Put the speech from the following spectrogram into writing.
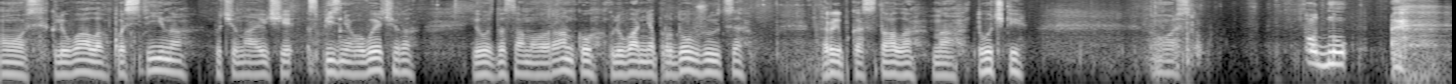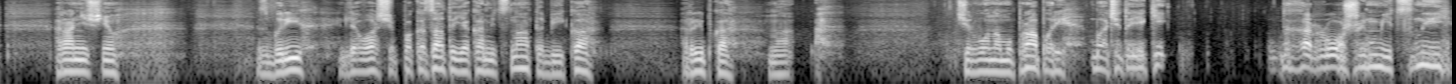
Ось, клювала постійно, починаючи з пізнього вечора. І ось до самого ранку клювання продовжується. Рибка стала на точки. Ось. одну ранішню зберіг для вас, щоб показати, яка міцна та бійка рибка на червоному прапорі. Бачите, який хороший, міцний.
